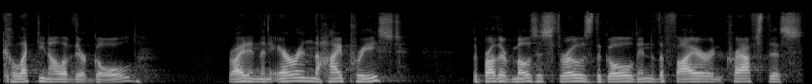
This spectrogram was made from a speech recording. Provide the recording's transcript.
collecting all of their gold, right? And then Aaron, the high priest, the brother of Moses, throws the gold into the fire and crafts this,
